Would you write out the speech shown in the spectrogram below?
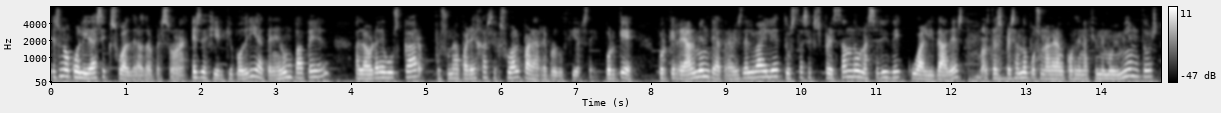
es una cualidad sexual de la otra persona. Es decir, que podría tener un papel a la hora de buscar pues, una pareja sexual para reproducirse. ¿Por qué? Porque realmente a través del baile tú estás expresando una serie de cualidades. Vale. Estás expresando pues una gran coordinación de movimientos,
